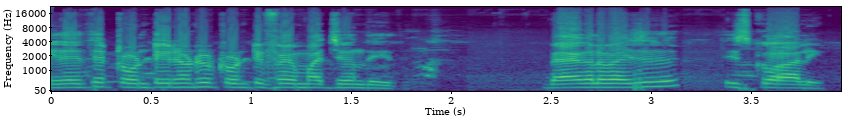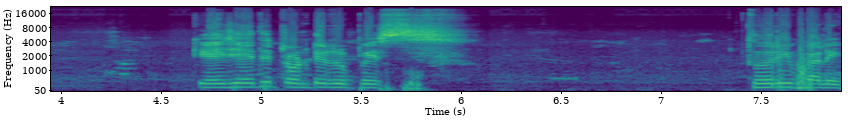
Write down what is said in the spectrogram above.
ఇదైతే ట్వంటీ నుండి ట్వంటీ ఫైవ్ మధ్య ఉంది ఇది. బ్యాగుల వైజ్ తీసుకోవాలి. కేజీ అయితే ట్వంటీ రూపీస్ తూరిపల్లి.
